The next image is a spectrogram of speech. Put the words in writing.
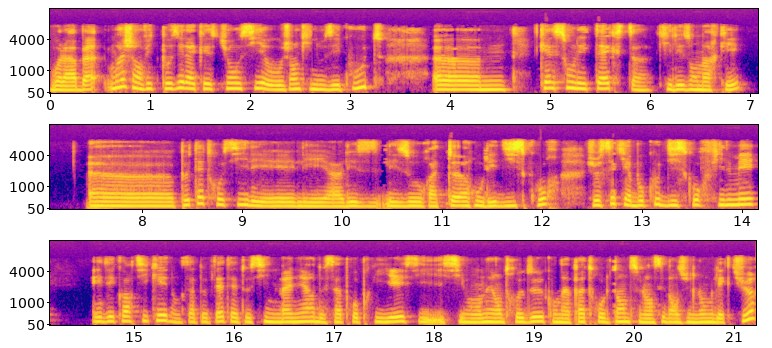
voilà, bah, moi j'ai envie de poser la question aussi aux gens qui nous écoutent. quels sont les textes qui les ont marqués? Euh, peut-être aussi les, euh, les, les, orateurs ou les discours. Je sais qu'il y a beaucoup de discours filmés et décortiqués, donc ça peut peut-être être aussi une manière de s'approprier si, si on est entre deux, qu'on n'a pas trop le temps de se lancer dans une longue lecture.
